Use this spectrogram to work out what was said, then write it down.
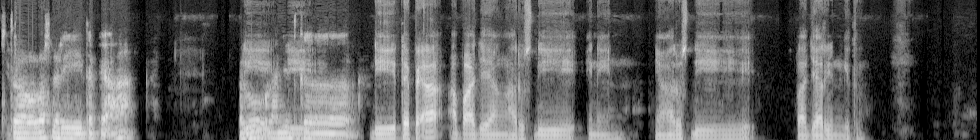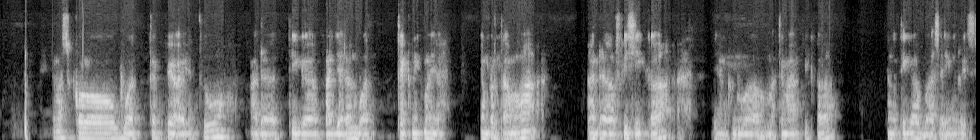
Setelah lolos dari TPA, lalu Di- lanjut di- ke Di TPA apa aja yang harus di ini yang harus dipelajarin gitu. Mas kalau buat TPA itu ada tiga pelajaran buat teknik mah ya. Yang pertama ada fisika, yang kedua matematika, yang ketiga bahasa Inggris.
